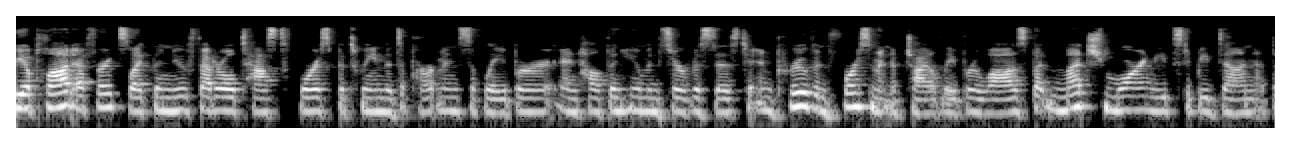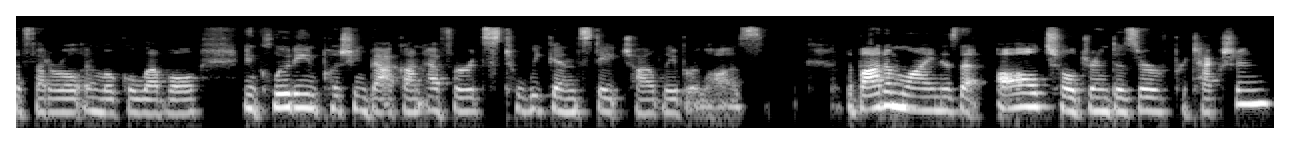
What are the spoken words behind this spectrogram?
We applaud efforts like the new federal task force between the Departments of Labor and Health and Human Services to improve enforcement of child labor laws, but much more needs to be done at the federal and local level, including pushing back on efforts to weaken state child labor laws. The bottom line is that all children deserve protection,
